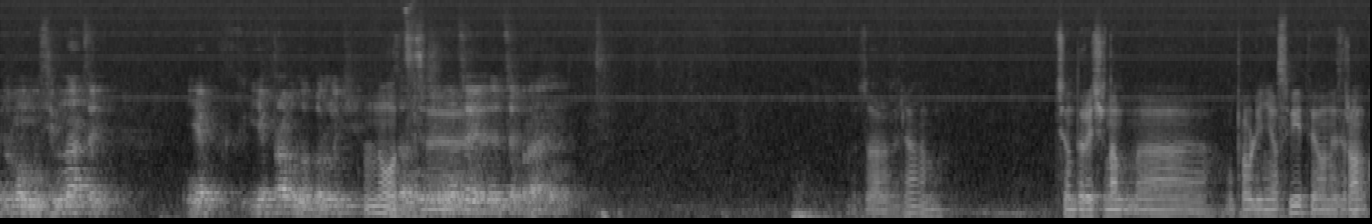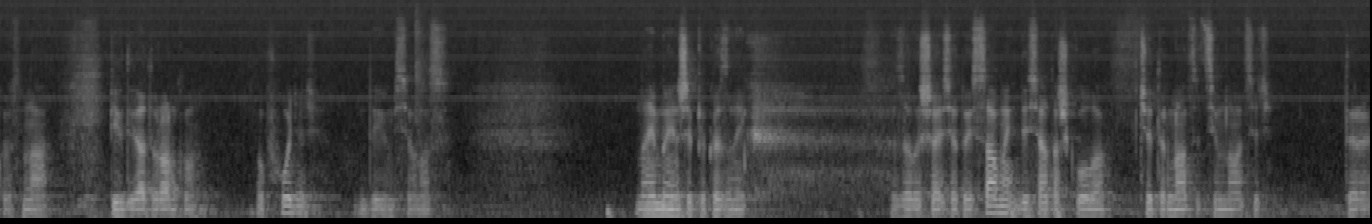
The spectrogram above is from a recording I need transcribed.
в другому 17, як, як правило, беруть Ну, за це-. Ну, це, це правильно. Зараз глянемо. Це, до речі, нам е, управління освіти, вони зранку на пів дев'яту ранку обходять. Дивимося, у нас найменший показник залишається той самий, 10 школа, 14-17 тире.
